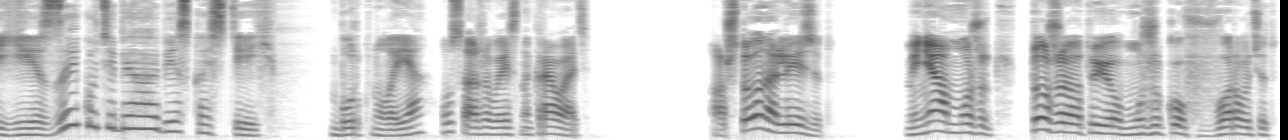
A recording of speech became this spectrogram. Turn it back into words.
«Язык у тебя без костей», — буркнула я, усаживаясь на кровать. «А что она лезет?» Меня, может, тоже от ее мужиков воротит.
